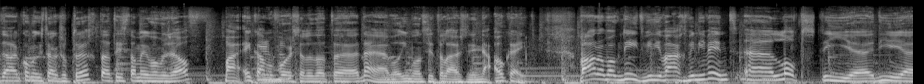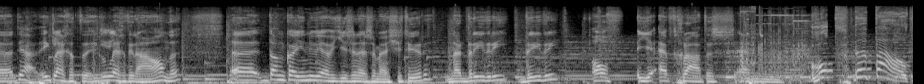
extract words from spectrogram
daar kom ik straks op terug. Dat is dan weer voor mezelf. Maar ik kan me voorstellen dat eh, nou ja, wel iemand zit te luisteren. en denkt, Nou, oké, waarom ook niet? Wie die waagt, wie die wint. Eh, Lot, die, eh, die, eh, ja, ik, leg het, ik leg het in haar handen. Eh, dan kan je nu eventjes een sms'je sturen naar 3333. Of je appt gratis en... Lot bepaalt.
